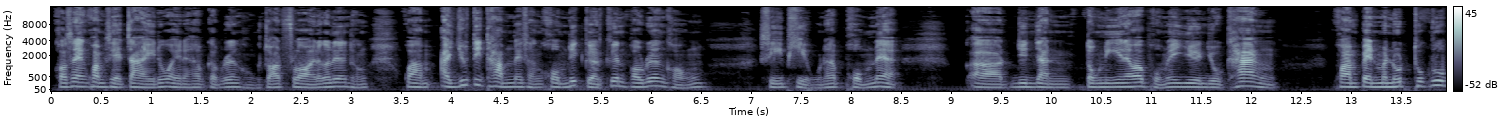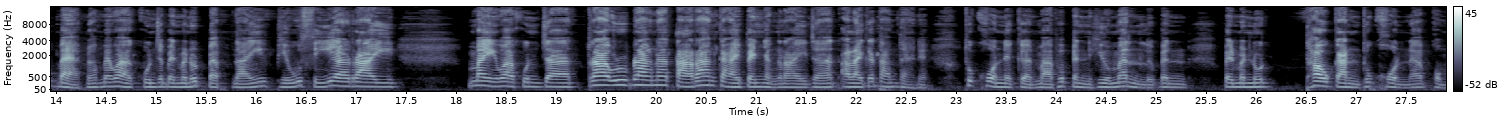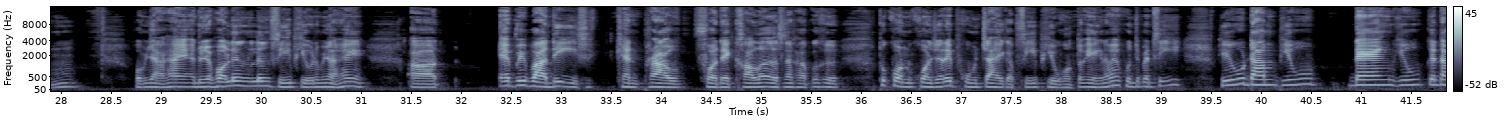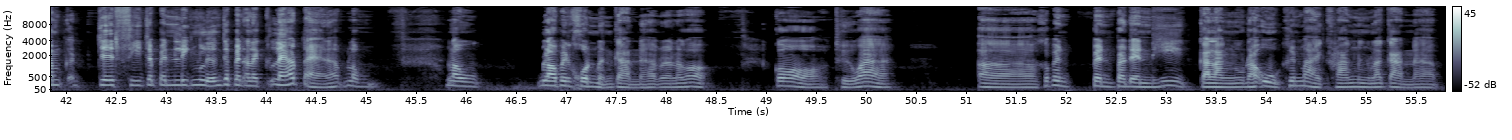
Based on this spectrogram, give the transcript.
ขอแสดงความเสียใจด้วยนะครับ กับเรื่องของจอร์ดฟลอยด์แล้วก็เรื่องของความอายุติธรรมในสังคมที่เกิดขึ้น เพราะเรื่องของสีผิวนะครับ ผมเนี่ยยืนยันตรงนี้นะว่าผมเนี่ยยืนอยู่ข้างความเป็นมนุษย์ทุกรูปแบบนะครับ ไม่ว่าคุณจะเป็นมนุษย์แบบไหน ผิวสีอะไร ไม่ว่าคุณจะร่างรูปร่างหน้าตาร่างกายเป็นอย่างไรจะอะไรก็ตามแต่เนี่ย ทุกคนเนี่ยเกิดมาเพื่อเป็นฮิวแมนหรือเป็นเป็นมนุษย์เท่ากันทุกคนนะครับผม ผมอยากให้โดยเฉพาะเรื่องเรื่องสีผิวผมอยากให้อ่อ everybody can proud for their colors นะครับ ก็คือทุกคนควรจะได้ภูมิใจกับสีผิวของตัวเองนะไม่ว่าคุณจะเป็นสีผิวดำผิวแดงผิวกระดำเจดสีจะเป็นลิงเหลืองจะเป็นอะไรแล้วแต่นะครับ เราเราเราเป็นคนเหมือนกันนะครับแล้วก็ก็ถือว่า เอ่อก็เป็นเป็นประเด็นที่กำลังระอุขึ้นมาอีกครั้งหนึ่งแล้วกันนะครับ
